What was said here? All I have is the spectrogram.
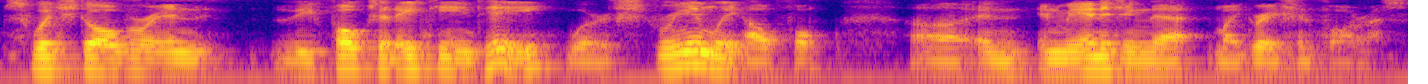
switched over, and the folks at AT and T were extremely helpful uh, in in managing that migration for us.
